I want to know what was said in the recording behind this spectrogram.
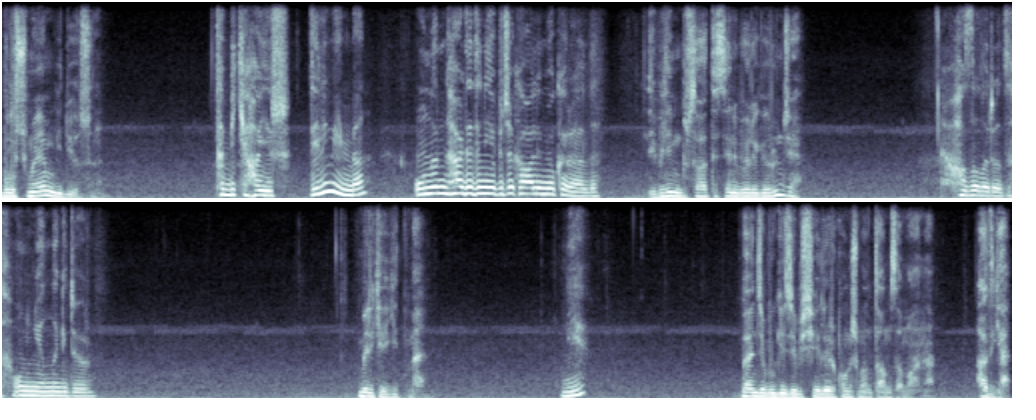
Buluşmaya mı gidiyorsun? Tabii ki hayır. Deli miyim ben? Onların her dediğini yapacak halim yok herhalde. Ne bileyim bu saatte seni böyle görünce. Hazal aradı. Onun yanına gidiyorum. Melike gitme. Niye? Bence bu gece bir şeyleri konuşmanın tam zamanı. Hadi gel.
